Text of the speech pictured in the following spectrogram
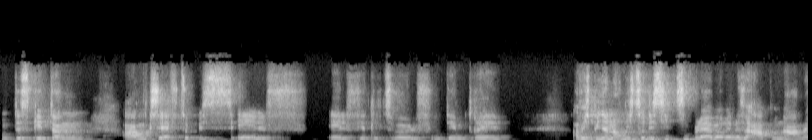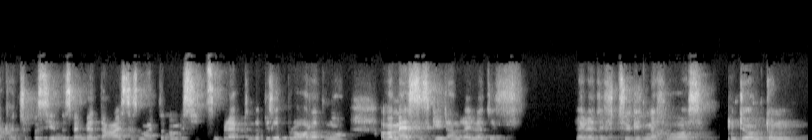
Und das geht dann Abendgeschäft so bis 11, 11, Viertel 12 in dem Dreh. Aber ich bin ja noch nicht so die Sitzenbleiberin. Also ab und an kann schon passieren, dass wenn wer da ist, dass man halt dann einmal sitzen bleibt und ein bisschen plaudert nur. Aber meistens geht dann relativ relativ zügig nach Haus. Und ja, und dann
